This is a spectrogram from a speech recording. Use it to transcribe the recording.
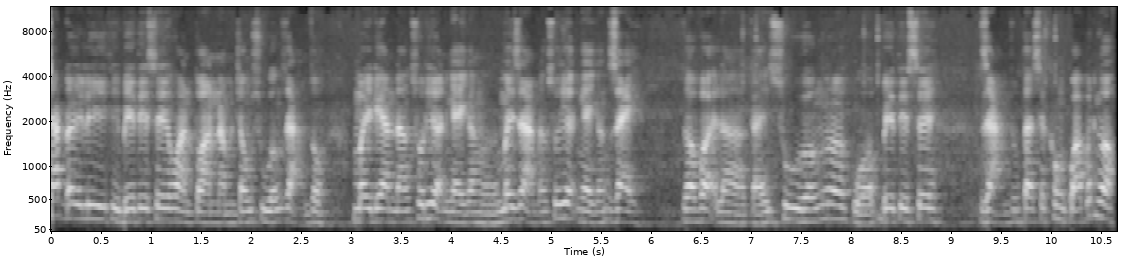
Chart daily thì BTC hoàn toàn nằm trong xu hướng giảm rồi. Mây đen đang xuất hiện ngày càng mây giảm đang xuất hiện ngày càng dày. Do vậy là cái xu hướng ờ, của BTC giảm chúng ta sẽ không quá bất ngờ.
